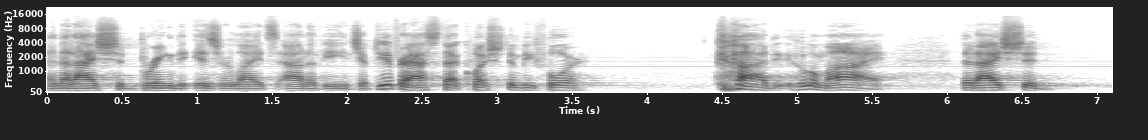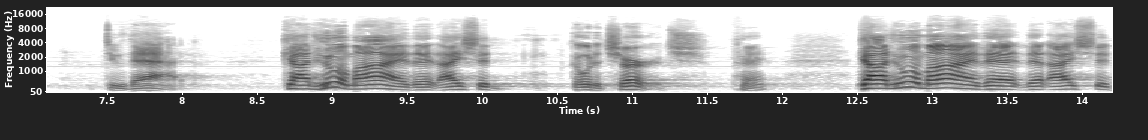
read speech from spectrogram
and that I should bring the Israelites out of Egypt? Do you ever asked that question before? God, who am I that I should do that? God, who am I that I should go to church? God, who am I that, that I should,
